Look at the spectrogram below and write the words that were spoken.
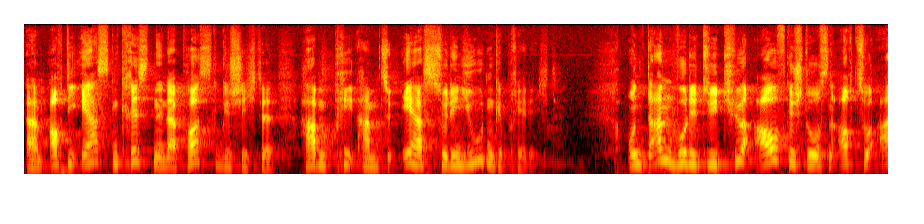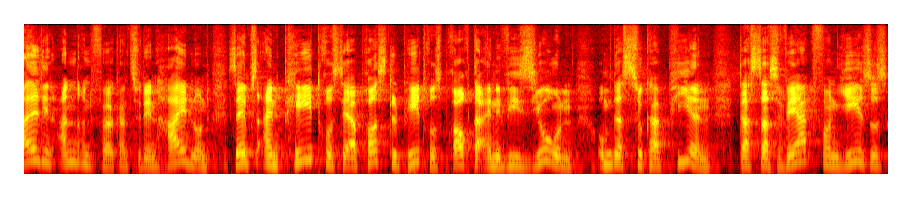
Ähm, auch die ersten Christen in der Apostelgeschichte haben, haben zuerst zu den Juden gepredigt. Und dann wurde die Tür aufgestoßen, auch zu all den anderen Völkern, zu den Heiden. Und selbst ein Petrus, der Apostel Petrus, brauchte eine Vision, um das zu kapieren, dass das Werk von Jesus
